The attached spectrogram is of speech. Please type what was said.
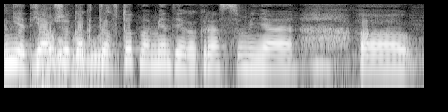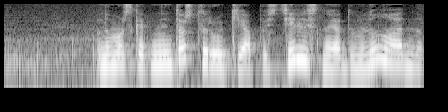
Нет, я уже как-то в тот момент я как раз у меня, э, ну можно сказать, не то что руки опустились, но я думаю, ну ладно.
